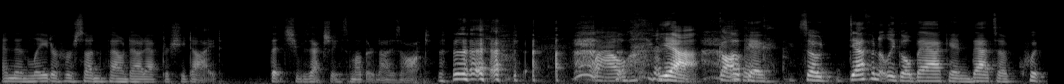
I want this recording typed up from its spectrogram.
And then later, her son found out after she died that she was actually his mother, not his aunt. Wow. yeah. Gothic. Okay. So definitely go back, and that's a quick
